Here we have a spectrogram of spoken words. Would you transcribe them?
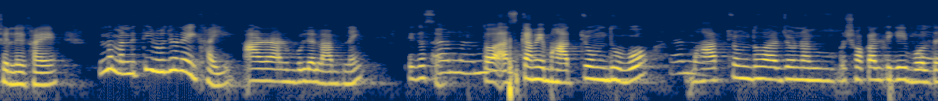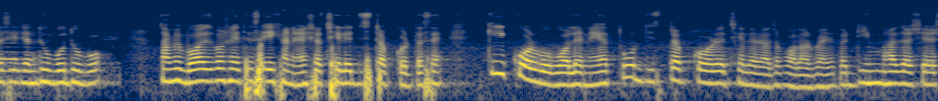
ছেলে খায়, না মানে তিনজনেই খাই, আর আর বলে লাভ নেই। ঠিক আছে? তো আজকে আমি ভাতরুম ধুবো। ভাতরুম ধোয়ার জন্য আমি সকাল থেকেই বলতেছি যে ধুবো ধুবো। তো আমি বয়স বসাইতেছি এখানে এসে ছেলে ডিস্টার্ব করতেছে। কি করব বলেন? এত ডিস্টার্ব করে ছেলেরা যে বলার বাইরে। তো ডিম ভাজা শেষ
